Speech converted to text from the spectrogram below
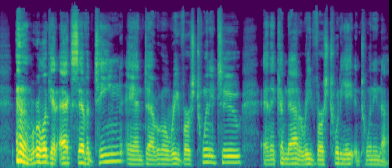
we're going to look at Acts 17 and uh, we're going to read verse 22 and then come down and read verse 28 and 29.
